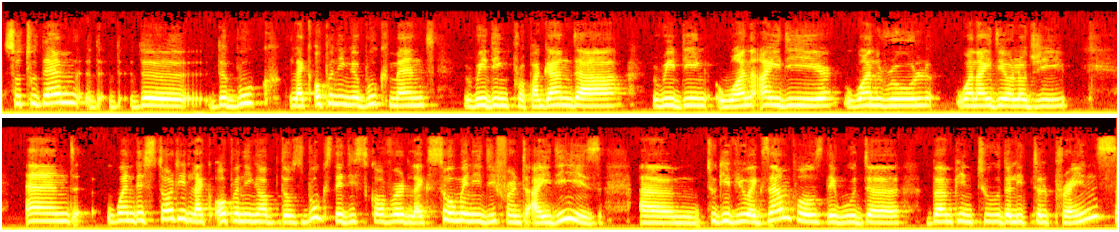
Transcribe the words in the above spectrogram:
so to them, the, the, the book, like opening a book, meant reading propaganda, reading one idea, one rule, one ideology, and when they started like opening up those books, they discovered like so many different ideas. Um, to give you examples, they would uh, bump into The Little Prince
